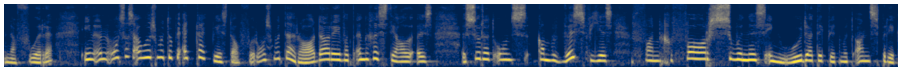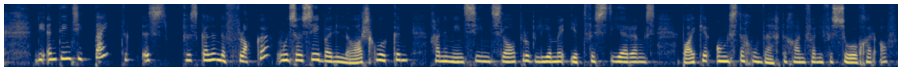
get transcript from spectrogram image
na vore en, en ons as ouers moet op die uitkyk wees daarvoor. Ons moet 'n radar hê wat ingestel is sodat ons kan bewus wees van gevaarsones en hoe dat ek dit moet aanspreek. Die intensiteit is verskillende vlakke. Ons sou sê by die laerskoolkind gaan 'n mens sien slaapprobleme, eetversteurings, baie keer angstig om weg te gaan van die versorger af,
